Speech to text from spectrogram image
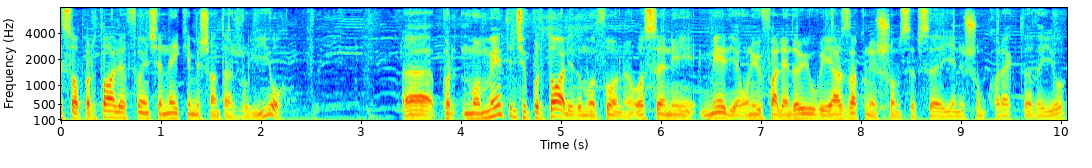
disa portale thojnë që ne i kemi shantazhu. Jo. Ë, në momentin që portali domethënë ose një media, unë ju falënderoj juve jashtëzakonisht shumë sepse jeni shumë korrekt edhe ju,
